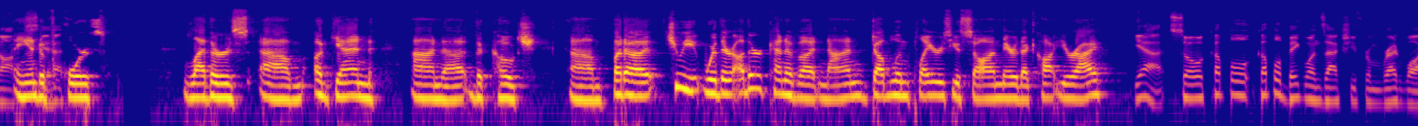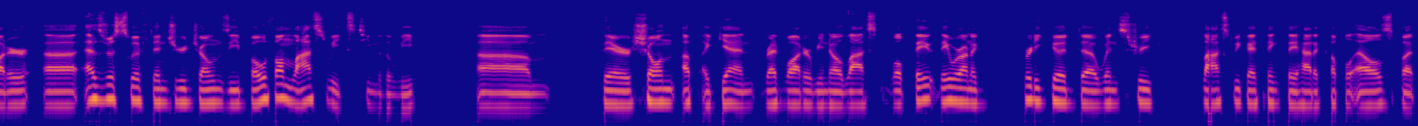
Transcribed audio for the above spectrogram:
Knox, and of yeah. course Leathers um, again on uh, the coach. Um, but uh, Chewie, were there other kind of uh, non-Dublin players you saw in there that caught your eye? Yeah, so a couple couple big ones actually from Redwater. Uh, Ezra Swift and Drew Jonesy, both on last week's Team of the Week. Um, they're showing up again. Redwater, we know last well they they were on a pretty good uh, win streak last week. I think they had a couple L's, but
